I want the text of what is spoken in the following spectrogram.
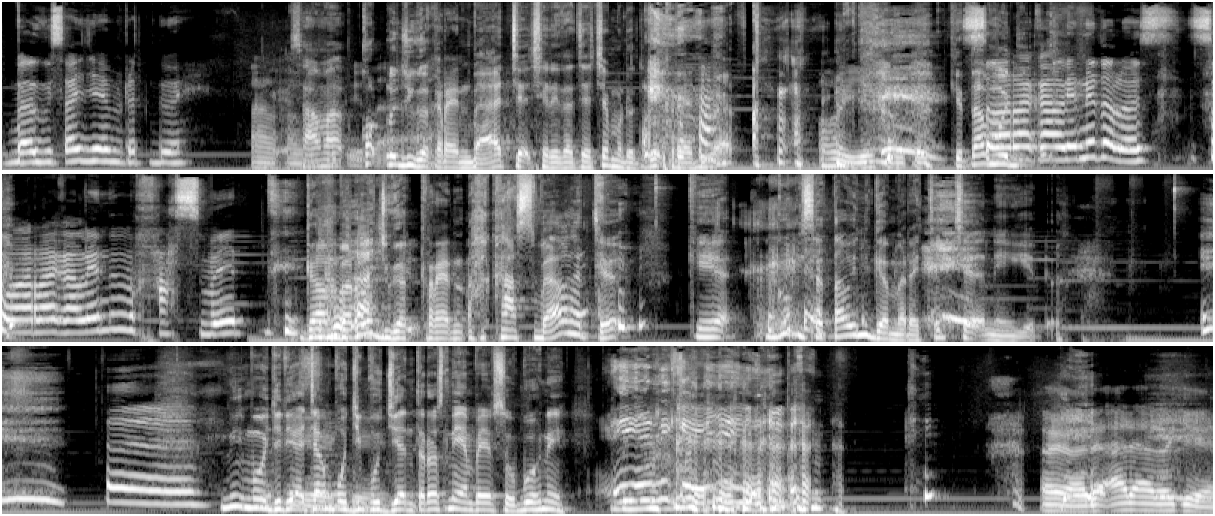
bagus aja menurut gue. Sama kok lu juga keren banget Cek. cerita Cece menurut gue keren banget. oh iya gitu. Kita mau suara kalian itu loh, suara kalian tuh khas banget. gambarnya juga keren khas banget Cek. Kayak gue bisa tahu ini gambarnya Cece nih gitu. Eh, Ini mau jadi ajang puji-pujian terus nih sampai subuh nih. Iya nih kayaknya. Ayo, ada ada ada lagi ya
